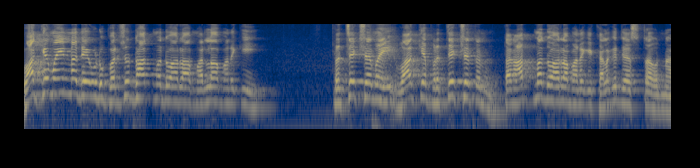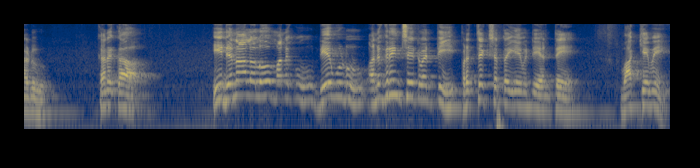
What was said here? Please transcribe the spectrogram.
వాక్యమైన దేవుడు పరిశుద్ధాత్మ ద్వారా మరలా మనకి ప్రత్యక్షమై వాక్య ప్రత్యక్షతను తన ఆత్మ ద్వారా మనకి కలగజేస్తూ ఉన్నాడు. కనుక ఈ దినాలలో మనకు దేవుడు అనుగ్రహించేటువంటి ప్రత్యక్షత ఏమిటి అంటే వాక్యమే.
